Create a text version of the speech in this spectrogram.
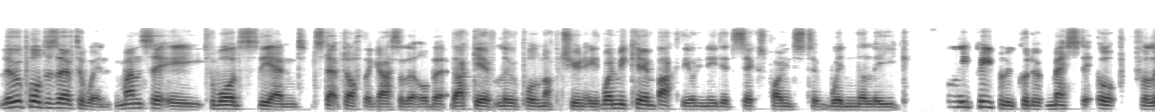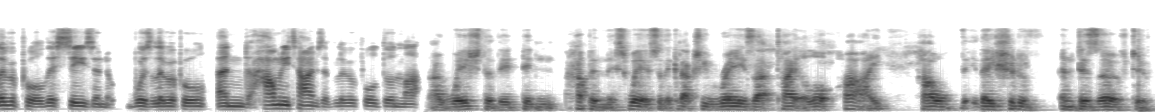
Liverpool deserved to win. Man City, towards the end, stepped off the gas a little bit. That gave Liverpool an opportunity. When we came back, they only needed six points to win the league. Only people who could have messed it up for Liverpool this season was Liverpool. And how many times have Liverpool done that? I wish that they didn't happen this way so they could actually raise that title up high how they should have and deserved to.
